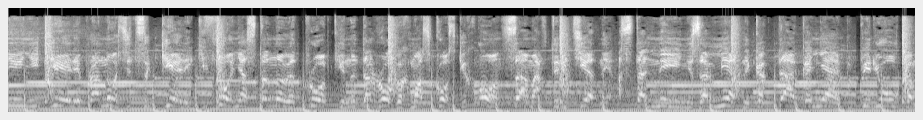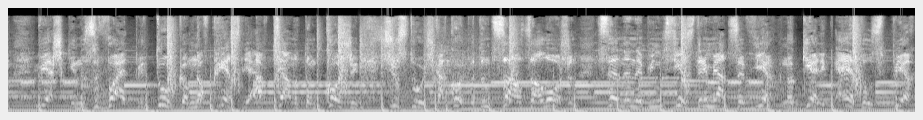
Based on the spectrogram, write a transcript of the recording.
дни недели проносятся гелики. Его не остановят пробки на дорогах московских. Он самый авторитетный, остальные незаметны. Когда гоняем по переулкам Пешки называют придурком. Но в кресле обтянутом кожей Чувствуешь, какой потенциал заложен. Цены на бензин стремятся вверх Но гелик это успех.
